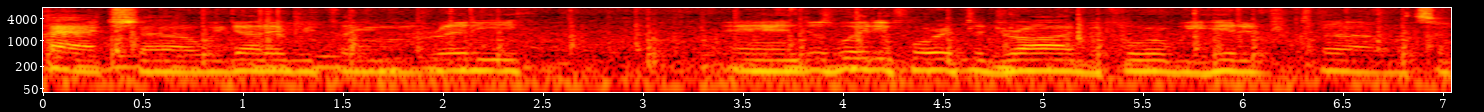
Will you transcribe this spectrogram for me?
patch. Uh, we got everything ready and just waiting for it to dry before we hit it uh, with some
